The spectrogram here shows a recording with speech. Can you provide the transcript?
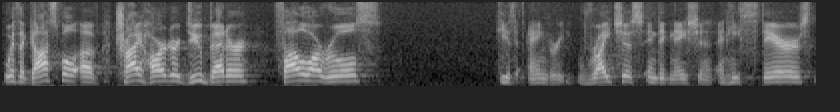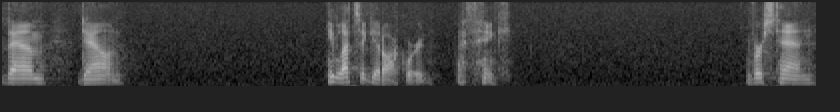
with a gospel of try harder, do better, follow our rules. He is angry, righteous indignation, and he stares them down. He lets it get awkward, I think. Verse 10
